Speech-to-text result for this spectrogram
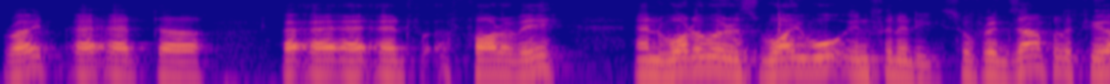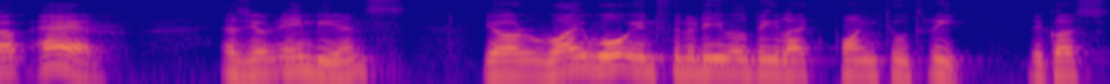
right at, uh, at, at far away and whatever is YO infinity. So for example if you have air as your ambience your YO infinity will be like 0.23 because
